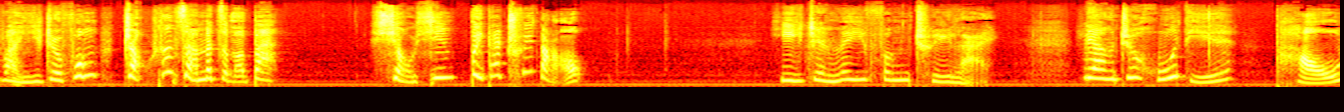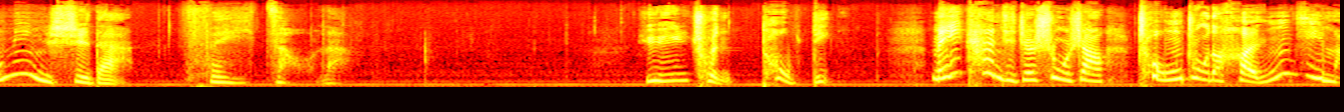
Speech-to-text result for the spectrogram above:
万一这风找上咱们怎么办？小心被它吹倒。”一阵微风吹来，两只蝴蝶逃命似的。飞走了，愚蠢透顶！没看见这树上虫蛀的痕迹吗？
